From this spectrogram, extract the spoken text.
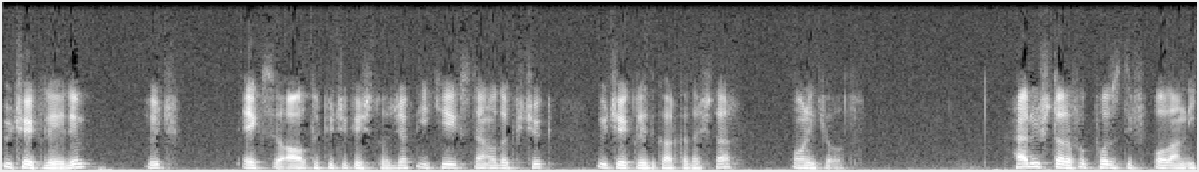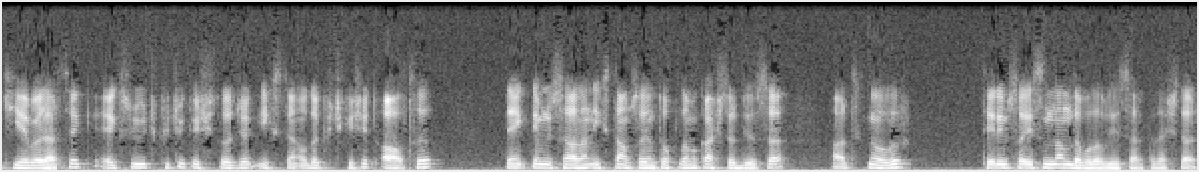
3 ekleyelim. 3 eksi 6 küçük eşit olacak. 2x'ten o da küçük. 3 ekledik arkadaşlar. 12 oldu. Her üç tarafı pozitif olan 2'ye bölersek eksi 3 küçük eşit olacak. x'ten o da küçük eşit 6. Denklemini sağlayan x tam sayının toplamı kaçtır diyorsa artık ne olur? Terim sayısından da bulabiliriz arkadaşlar.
